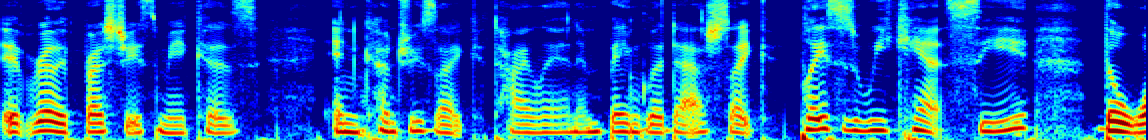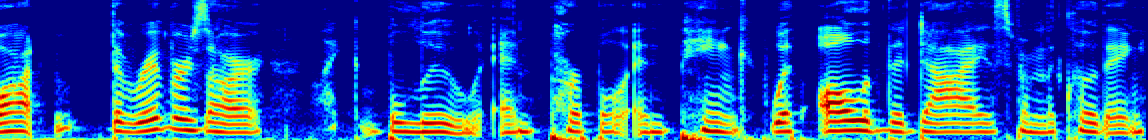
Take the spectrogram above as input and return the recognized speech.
It really frustrates me because in countries like thailand and bangladesh like places we can't see the wat- the rivers are like blue and purple and pink with all of the dyes from the clothing.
